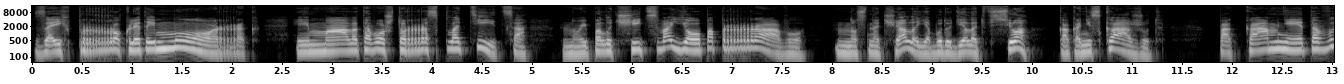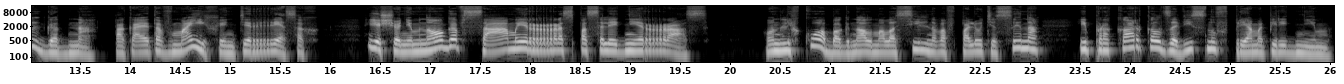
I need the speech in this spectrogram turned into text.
за их проклятый морок. И мало того, что расплатиться, но и получить свое по праву. Но сначала я буду делать все, как они скажут. Пока мне это выгодно, пока это в моих интересах. Еще немного в самый распоследний раз. Он легко обогнал малосильного в полете сына и прокаркал, зависнув прямо перед ним.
